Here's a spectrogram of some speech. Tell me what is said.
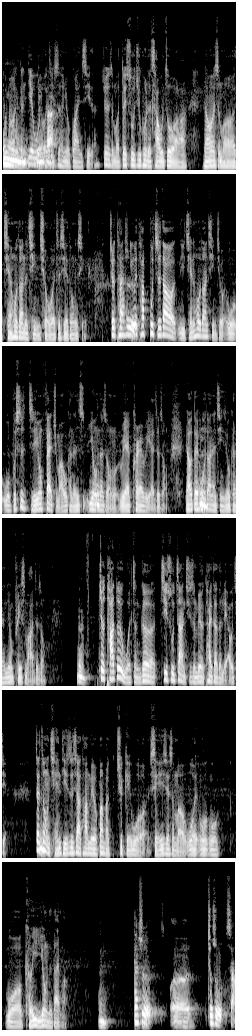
然后跟业务逻辑是很有关系的，就是什么对数据库的操作啊，然后什么前后端的请求啊这些东西。就他，因为他不知道你前后端请求，我我不是直接用 fetch 嘛，我可能是用那种 React Query 啊这种，然后对后端的请求可能用 Prisma 这种，嗯，就他对我整个技术栈其实没有太大的了解，在这种前提之下，他没有办法去给我写一些什么我我我我可以用的代码，嗯，但是呃，就是像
